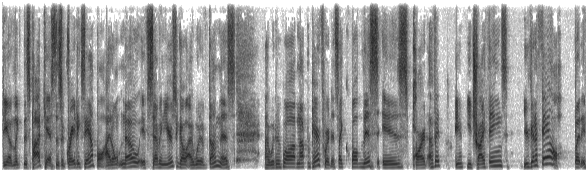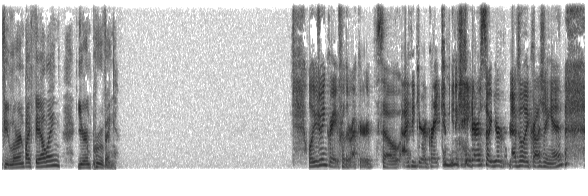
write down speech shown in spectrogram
you know like this podcast is a great example. I don't know if seven years ago i would have done this i would have well i'm not prepared for it. It's like well this is part of it. You, know, you try things you're going to fail. But if you learn by failing you're improving Well, you're doing great for the record. So I think you're a great communicator. So you're absolutely crushing it.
